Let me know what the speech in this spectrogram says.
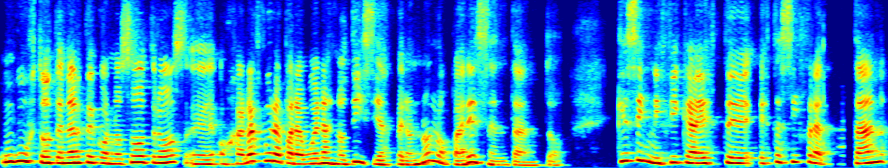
Un gusto tenerte con nosotros. Eh, ojalá fuera para buenas noticias, pero no lo parecen tanto. ¿Qué significa este, esta cifra tan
